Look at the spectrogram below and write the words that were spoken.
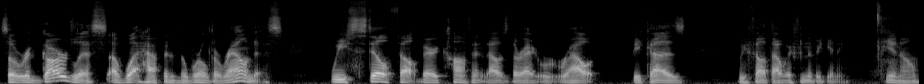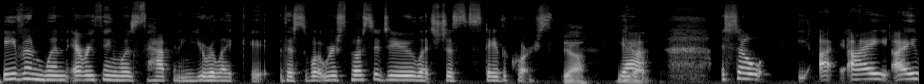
So, regardless of what happened in the world around us, we still felt very confident that was the right route because we felt that way from the beginning. You know, Even when everything was happening, you were like, "Eh, "This is what we're supposed to do. Let's just stay the course." yeah, Yeah. So, I, I, I,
